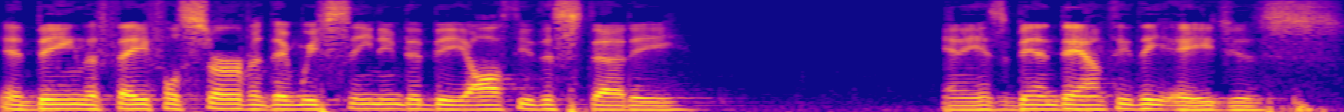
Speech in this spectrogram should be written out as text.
And being the faithful servant that we've seen him to be all through the study, and he has been down through the ages,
